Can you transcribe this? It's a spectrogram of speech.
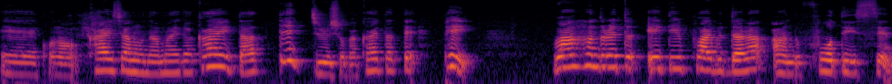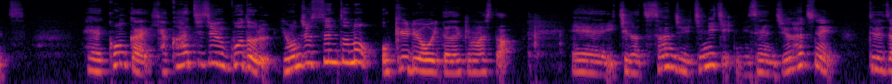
えーこの会社の名前が書いてあって、住所が書いてあって、Pay $185.40 えー今回185ドル40セントのお給料をいただきました。えー1月31日2018年 to the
